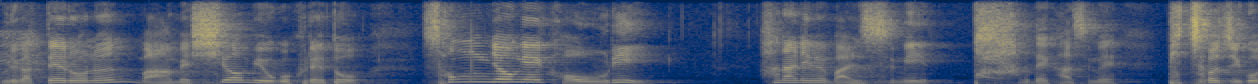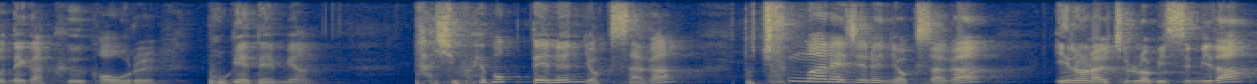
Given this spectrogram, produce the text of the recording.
우리가 때로는 마음에 시험이 오고 그래도 성령의 거울이 하나님의 말씀이 탁 내 가슴에 비춰지고 내가 그 거울을 보게 되면 다시 회복되는 역사가 또 충만해지는 역사가 일어날 줄로 믿습니다.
